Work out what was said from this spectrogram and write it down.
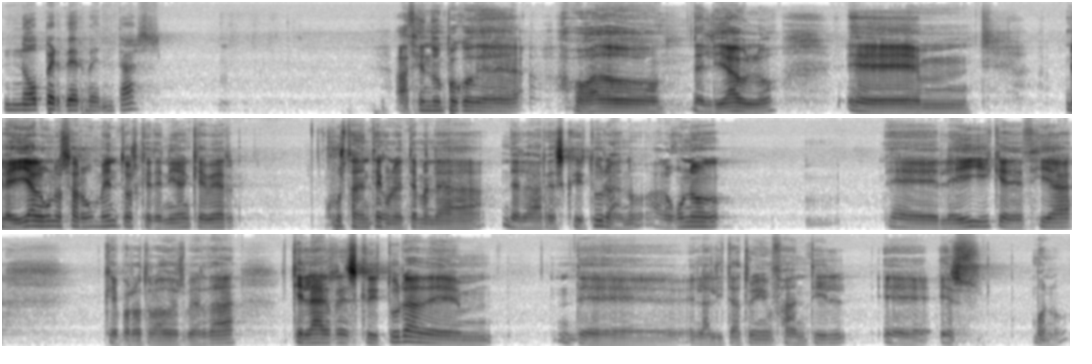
no perder ventas. Haciendo un poco de abogado del diablo, eh, leí algunos argumentos que tenían que ver justamente con el tema de la, reescritura. ¿no? Alguno eh, leí que decía, que por otro lado es verdad, que la reescritura de, en la literatura infantil eh, es bueno,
